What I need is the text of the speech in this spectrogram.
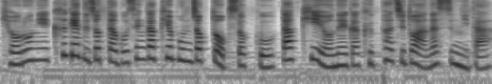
결혼이 크게 늦었다고 생각해 본 적도 없었고 딱히 연애가 급하지도 않았습니다.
